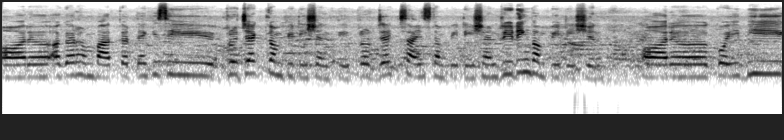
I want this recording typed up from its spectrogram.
और अगर हम बात करते हैं किसी प्रोजेक्ट कंपटीशन की project science competition reading competition और कोई भी,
